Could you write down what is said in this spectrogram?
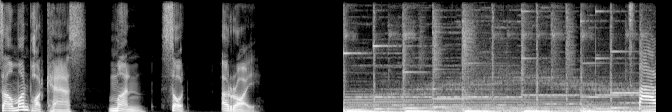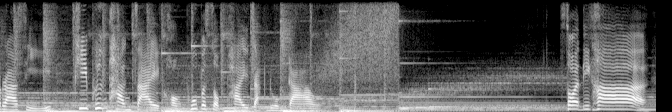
s a l ม o n PODCAST มัน สด อร่อย สตาร์ราศีที่พึ่งทางใจของผู้ประสบภัยจากดวงดาว สวัสดีค่ะ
